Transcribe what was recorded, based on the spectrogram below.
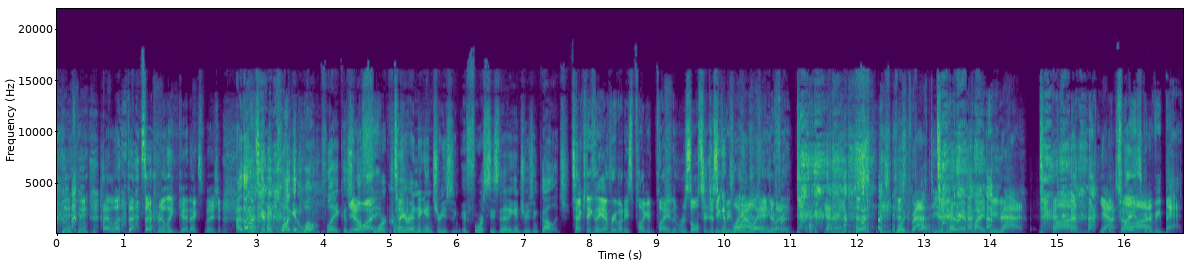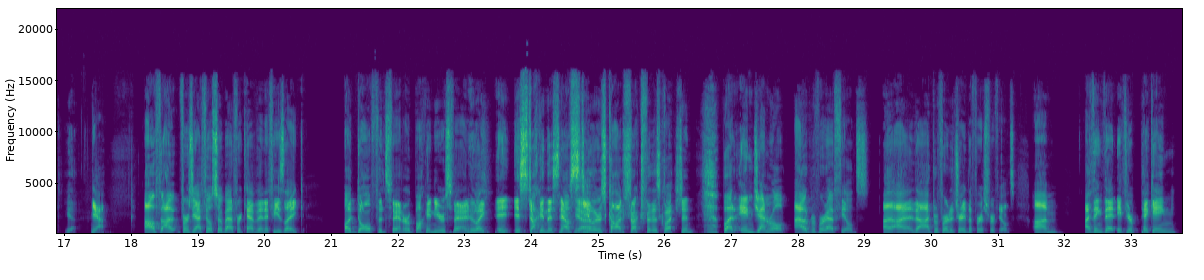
I love that's a really good explanation. I thought it was going to be plug and won't play because You of know the what? four career-ending injuries, uh, four season-ending injuries in college. Technically, everybody's plug and play. The results are just You can be plug and play anybody. different. just after you do it, might be bad. Um, yeah, the so, play is uh, going to be bad. Yeah. Yeah. I'll I, firstly, I feel so bad for Kevin if he's like a Dolphins fan or a Buccaneers fan who like is stuck in this now Yeah. Steelers construct for this question. But in general, I would prefer to have Fields. I I, I prefer to trade the first for Fields. Um, I think that if you're picking.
